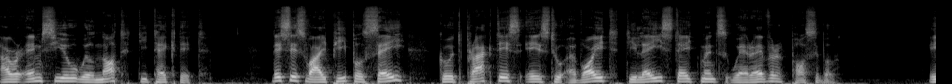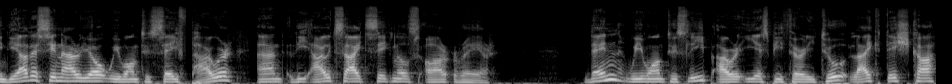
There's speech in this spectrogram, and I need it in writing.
our MCU will not detect it. This is why people say good practice is to avoid delay statements wherever possible. In the other scenario, we want to save power and the outside signals are rare. Then we want to sleep our ESP32 like Dishka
